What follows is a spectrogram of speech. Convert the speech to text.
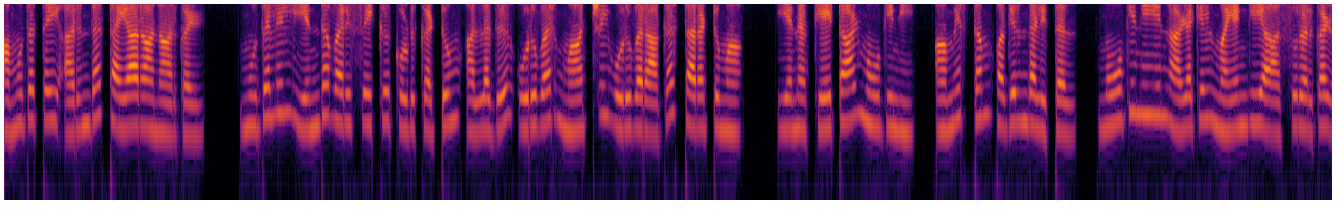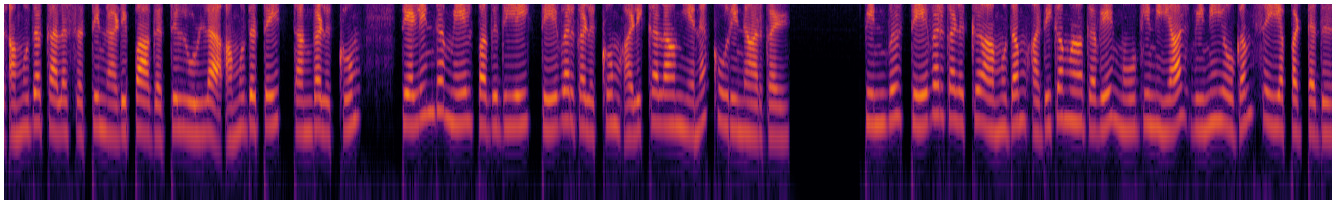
அமுதத்தை அருந்த தயாரானார்கள். முதலில் எந்த வரிசைக்கு கொடுக்கட்டும் அல்லது ஒருவர் மாற்றி ஒருவராக தரட்டுமா? என கேட்டாள் மோகினி. அமிர்தம் பகிர்ந்தளித்தல். மோகினியின் அழகில் மயங்கிய அசுரர்கள் அமுத கலசத்தின் அடிப்பாகத்தில் உள்ள அமுதத்தை தங்களுக்கும் தெளிந்த மேல் பகுதியை தேவர்களுக்கும் அளிக்கலாம் என கூறினார்கள். பின்பு தேவர்களுக்கு அமுதம் அதிகமாகவே மோகினியால் விநியோகம் செய்யப்பட்டது.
